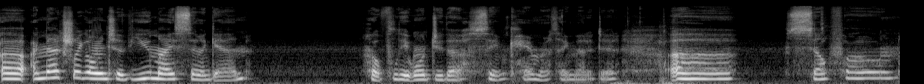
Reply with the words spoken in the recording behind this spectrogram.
Uh, I'm actually going to view my sim again. Hopefully it won't do the same camera thing that it did. Uh, cell phone.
